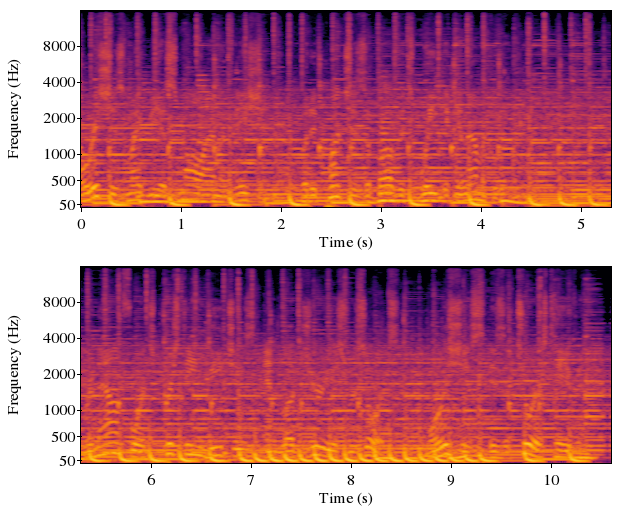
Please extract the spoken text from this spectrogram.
Mauritius might be a small island nation, but it punches above its weight economically. Renowned for its pristine beaches and luxurious resorts, Mauritius is a tourist haven,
